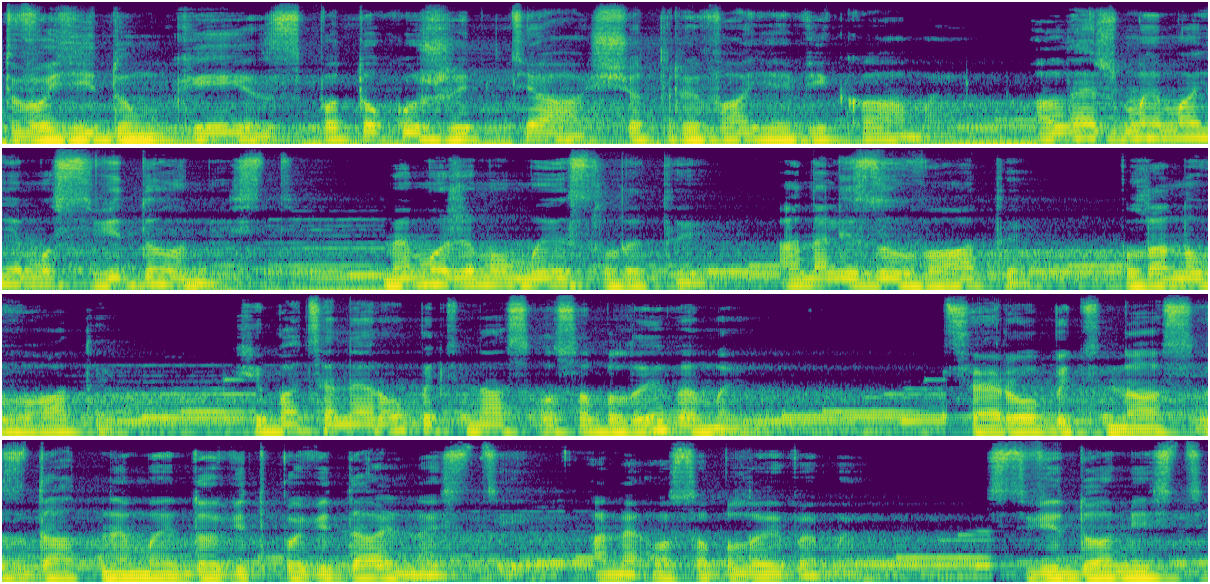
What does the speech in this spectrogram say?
твої думки з потоку життя, що триває віками. Але ж ми маємо свідомість, ми можемо мислити, аналізувати, планувати. Хіба це не робить нас особливими? Це робить нас здатними до відповідальності, а не особливими. Свідомість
